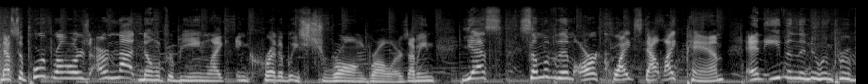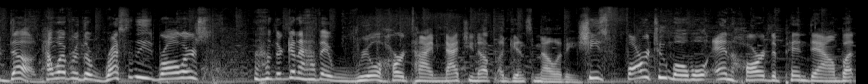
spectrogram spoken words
Now, support brawlers are not known for being like incredibly strong brawlers. I mean, yes, some of them are quite stout, like Pam, and even the new improved Doug. However, the rest of these brawlers, they're going to have a real hard time matching up against Melodie. She's far too mobile and hard to pin down, but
